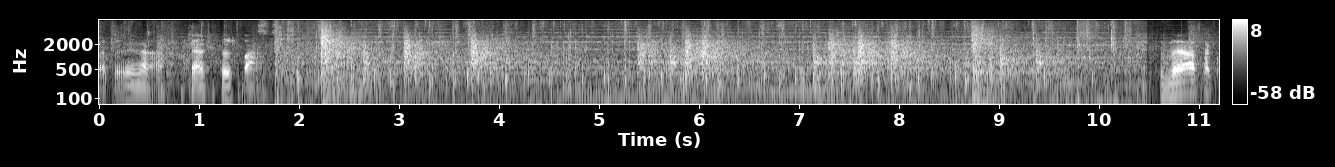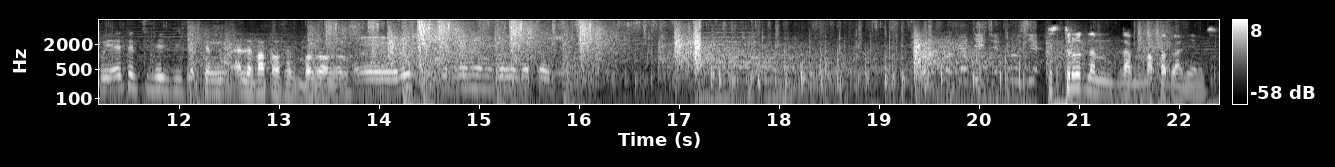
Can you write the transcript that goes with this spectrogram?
No to nie na. Chciałem się to już bać. Wy atakujecie czy siedzicie w tym elewatorze zbożowym? E, Ruski się bronią w elewatorze. To jest trudna dla mapa dla Niemców.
